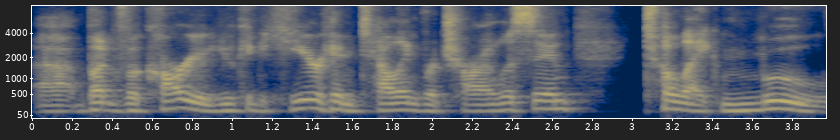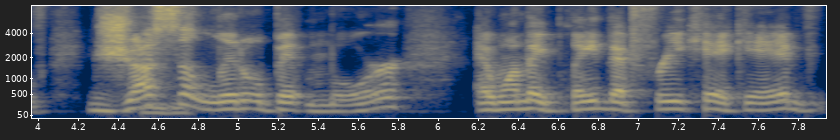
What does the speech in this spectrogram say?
Uh, but Vicario, you could hear him telling Richarlison to like move just a little bit more. And when they played that free kick in,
